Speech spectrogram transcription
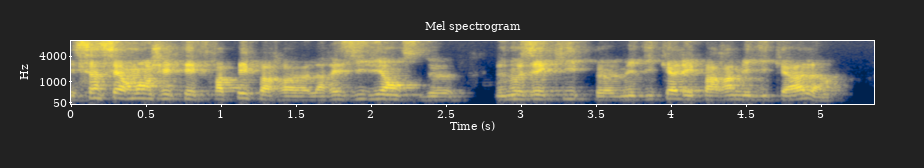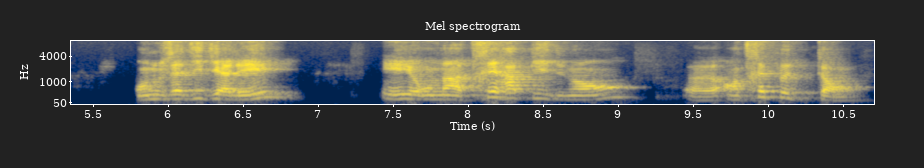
Et sincèrement, j'ai été frappé par euh, la résilience de, nos équipes médicales et paramédicales. On nous a dit d'y aller et on a très rapidement, euh, en très peu de temps,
